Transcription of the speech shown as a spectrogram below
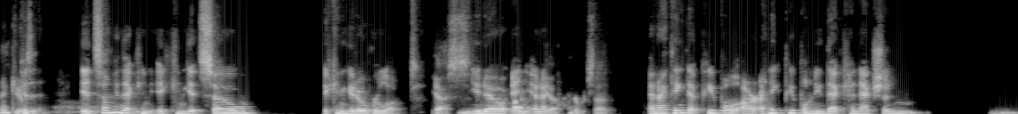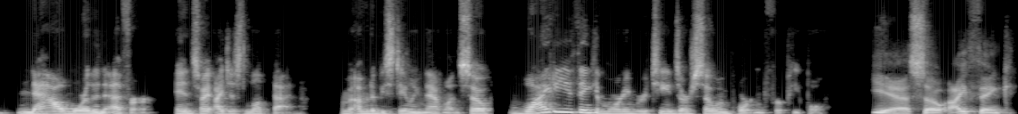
Thank you. Because it's something that can it can get so it can get overlooked. Yes, you know, and, and yeah, hundred percent. And I think that people are. I think people need that connection now more than ever. And so I, I just love that. I'm, I'm going to be stealing that one. So, why do you think the morning routines are so important for people? Yeah. So, I think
